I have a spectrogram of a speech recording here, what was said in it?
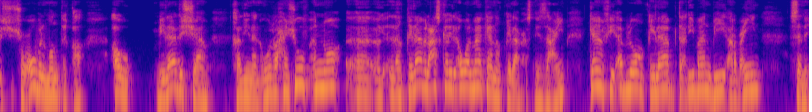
شعوب المنطقة أو بلاد الشام خلينا نقول راح نشوف إنه آه، الانقلاب العسكري الأول ما كان انقلاب حسني الزعيم كان في قبله انقلاب تقريبا ب 40 سنة.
